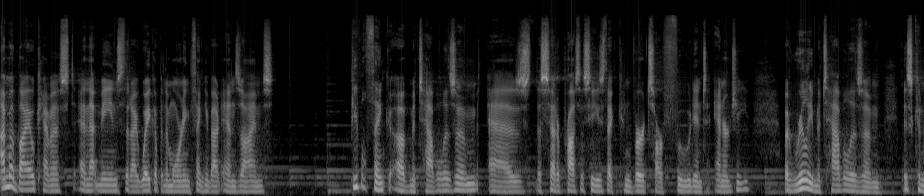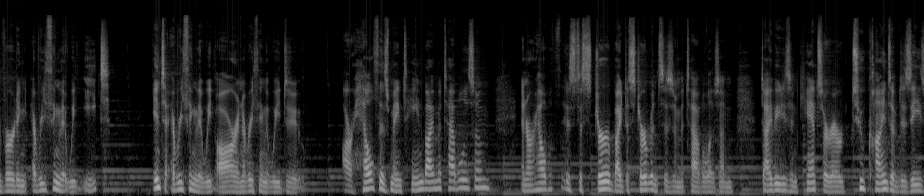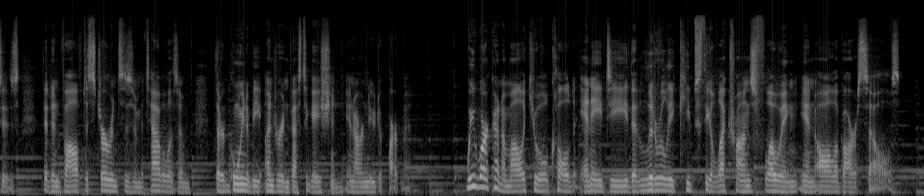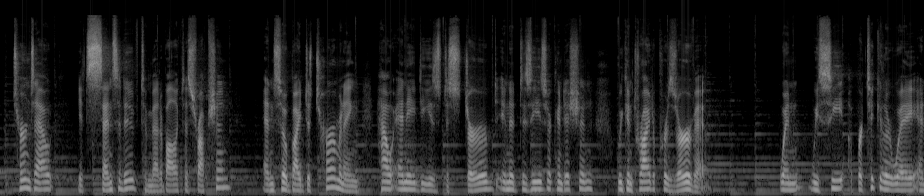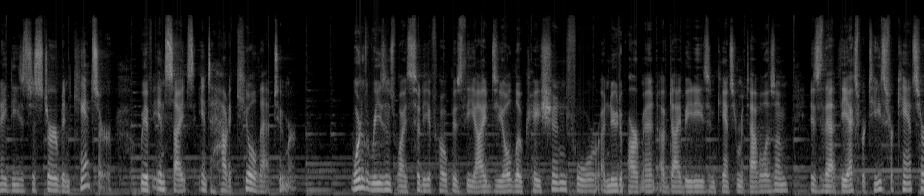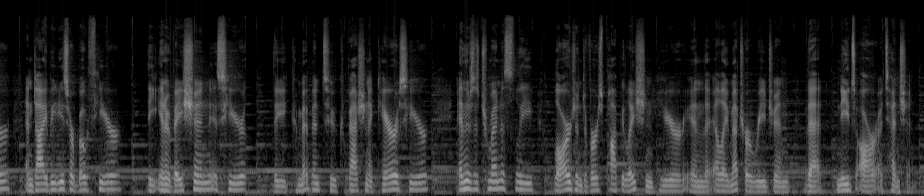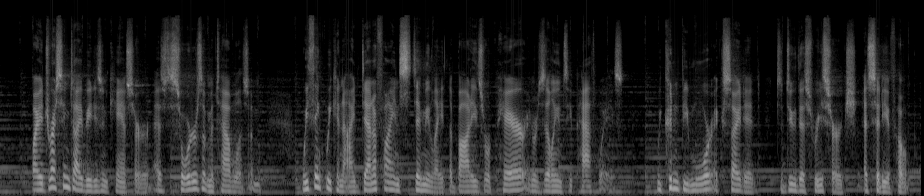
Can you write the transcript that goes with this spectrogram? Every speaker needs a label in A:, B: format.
A: I'm a biochemist, and that means that I wake up in the morning thinking about enzymes. People think of metabolism as the set of processes that converts our food into energy, but really, metabolism is converting everything that we eat into everything that we are and everything that we do. Our health is maintained by metabolism, and our health is disturbed by disturbances in metabolism. Diabetes and cancer are two kinds of diseases that involve disturbances in metabolism that are going to be under investigation in our new department. We work on a molecule called NAD that literally keeps the electrons flowing in all of our cells. Turns out it's sensitive to metabolic disruption and so, by determining how NAD is disturbed in a disease or condition, we can try to preserve it. When we see a particular way NAD is disturbed in cancer, we have insights into how to kill that tumor. One of the reasons why City of Hope is the ideal location for a new department of diabetes and cancer metabolism is that the expertise for cancer and diabetes are both here, the innovation is here, the commitment to compassionate care is here, and there's a tremendously large and diverse population here in the LA metro region that needs our attention. By addressing diabetes and cancer as disorders of metabolism, we think we can identify and stimulate the body's repair and resiliency pathways. We couldn't be more excited to do this research at City of Hope.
